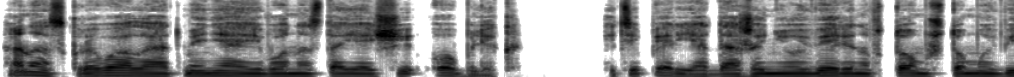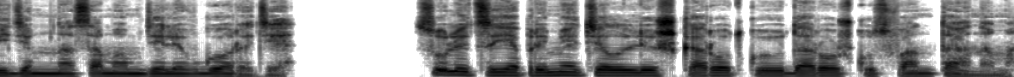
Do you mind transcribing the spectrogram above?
Она скрывала от меня его настоящий облик, и теперь я даже не уверен в том, что мы видим на самом деле в городе. С улицы я приметил лишь короткую дорожку с фонтаном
